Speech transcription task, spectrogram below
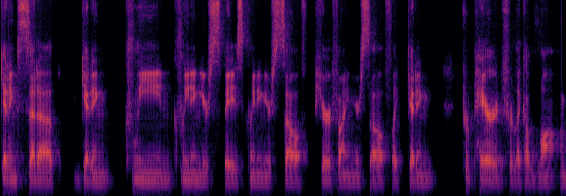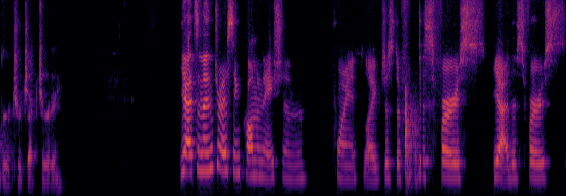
getting set up, getting clean, cleaning your space, cleaning yourself, purifying yourself, like getting prepared for like a longer trajectory. Yeah, it's an interesting combination point. Like just the, this first, yeah, this first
